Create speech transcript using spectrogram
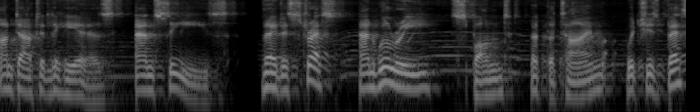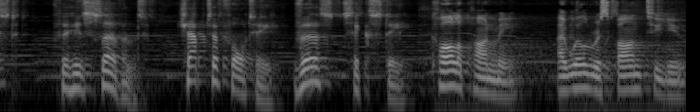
undoubtedly hears and sees their distress and will respond at the time which is best for his servant. Chapter 40, verse 60. Call upon me, I will respond to you.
